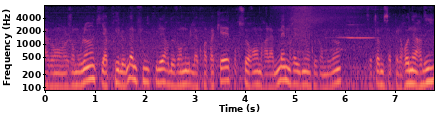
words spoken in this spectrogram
avant Jean Moulin, qui a pris le même funiculaire devant nous de la Croix-Paquet pour se rendre à la même réunion que Jean Moulin. Cet homme s'appelle René Hardy,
